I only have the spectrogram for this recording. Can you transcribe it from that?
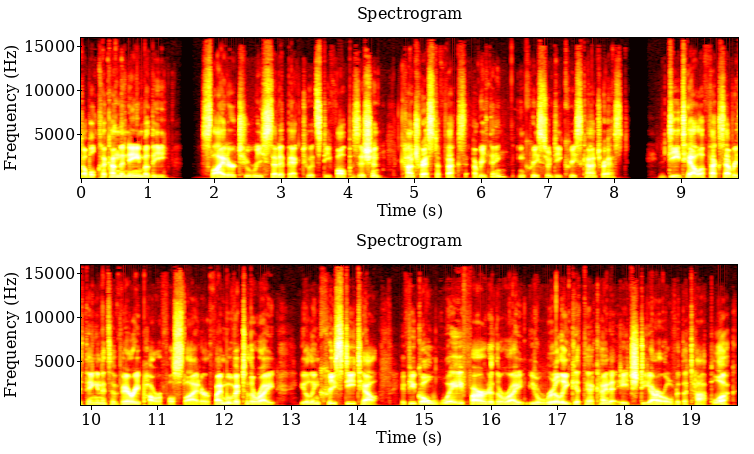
Double click on the name of the slider to reset it back to its default position. Contrast affects everything, increase or decrease contrast. Detail affects everything, and it's a very powerful slider. If I move it to the right, you'll increase detail. If you go way far to the right, you'll really get that kind of HDR over the top look.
